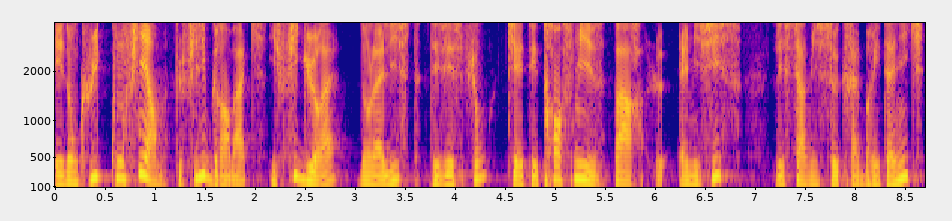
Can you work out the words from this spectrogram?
Et donc lui confirme que Philippe Grimbach, il figurait dans la liste des espions qui a été transmise par le MI6, les services secrets britanniques,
